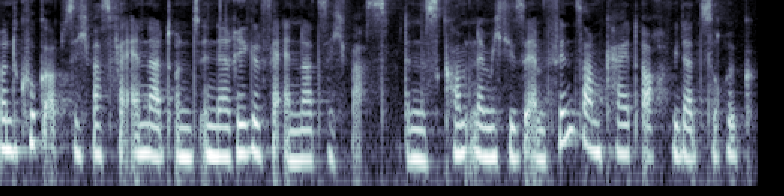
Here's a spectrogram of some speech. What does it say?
und guck, ob sich was verändert. Und in der Regel verändert sich was. Denn es kommt nämlich diese Empfindsamkeit auch wieder zurück.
